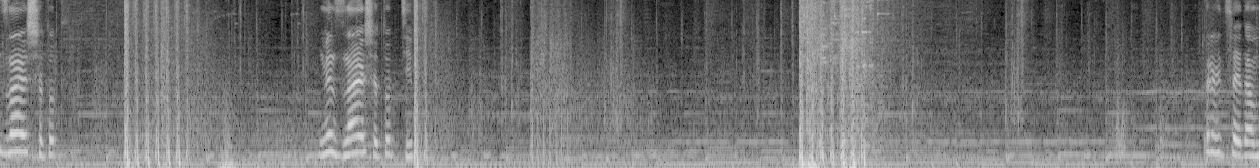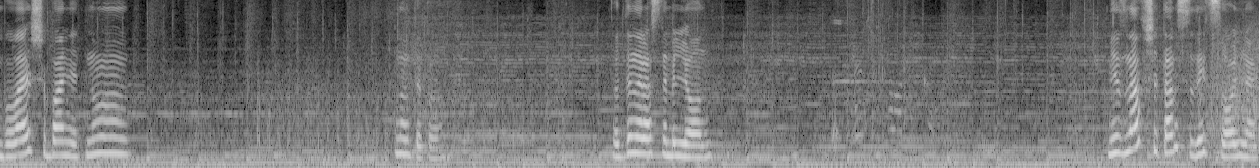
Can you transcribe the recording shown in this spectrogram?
Він знає, що тут. Він знає, що тут тип. Привіт, це там буває, що банять, ну. Ну, типу. Один раз на мільйон. Він знав, що там сидить сольник,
